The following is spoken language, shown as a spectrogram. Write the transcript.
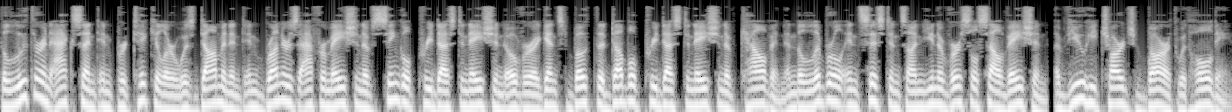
The Lutheran accent in particular was dominant in Brunner's affirmation of single predestination over against both the double predestination of Calvin and the liberal insistence on universal salvation, a view he charged Barth with holding.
